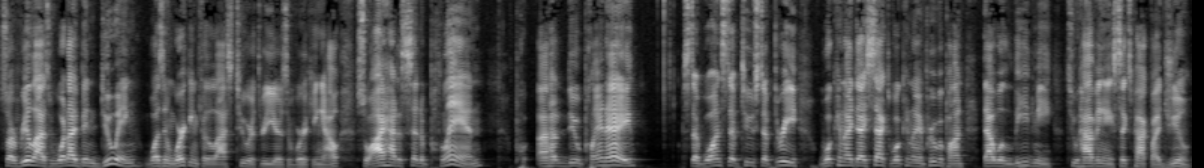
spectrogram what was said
So I realized what I've been doing wasn't working for the last 2 or 3 years of working out. So I had to set a plan. I had to do plan A Step one, step two, step three, what can I dissect? What can I improve upon that will lead me to having a six pack by June?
